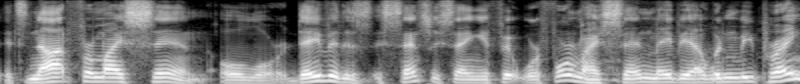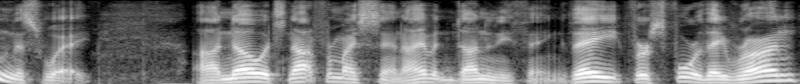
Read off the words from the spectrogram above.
It's not for my sin, O Lord. David is essentially saying, if it were for my sin, maybe I wouldn't be praying this way. Uh, no, it's not for my sin. I haven't done anything. They, verse 4, they run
